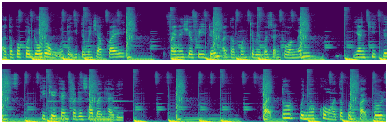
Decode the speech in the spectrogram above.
ataupun pendorong untuk kita mencapai financial freedom ataupun kebebasan kewangan yang kita fikirkan pada saban hari. Faktor penyokong ataupun faktor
